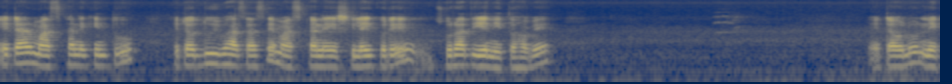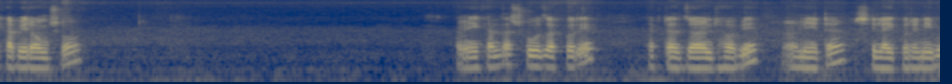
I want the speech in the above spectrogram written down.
এটার মাঝখানে কিন্তু এটা দুই ভাঁজ আছে, মাঝখানে সেলাই করে জোড়া দিয়ে নিতে হবে। এটা হলো নেকাবের অংশ। আমি এখানটা সোজা করে একটা জয়েন্ট হবে। আমি এটা সেলাই করে নিব।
